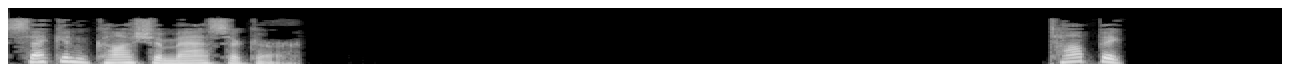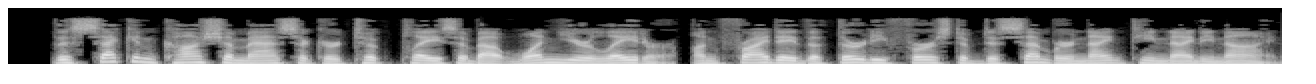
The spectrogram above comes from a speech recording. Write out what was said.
Second Kasha massacre the Second Kasha massacre took place about one year later, on Friday 31 December 1999.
